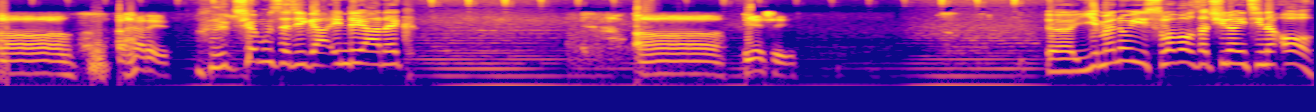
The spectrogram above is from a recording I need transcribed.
Uh, Harry. Čemu se říká indiánek? Uh, Ježí. E, jmenují slovo začínající na O.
